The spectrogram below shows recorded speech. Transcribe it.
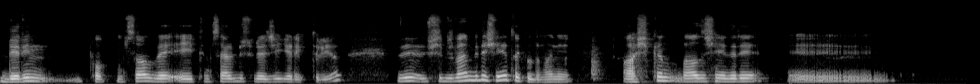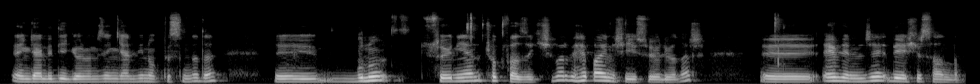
derin toplumsal ve eğitimsel bir süreci gerektiriyor. Ve şimdi ben bir de şeye takıldım hani aşkın bazı şeyleri e, engellediği, görmemizi engellediği noktasında da e, bunu söyleyen çok fazla kişi var ve hep aynı şeyi söylüyorlar. E, evlenince değişir sandım.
